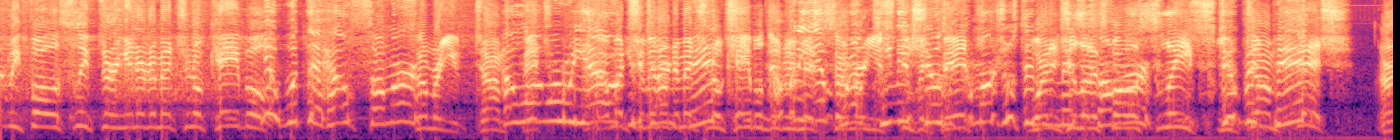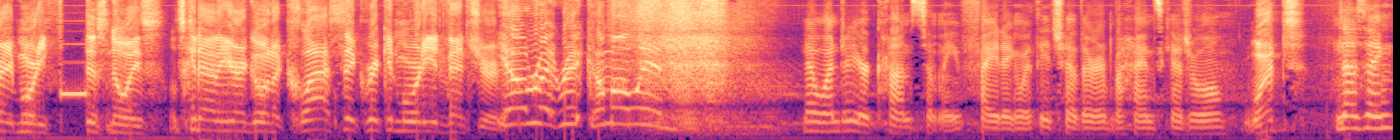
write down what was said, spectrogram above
did we fall asleep during interdimensional cable? Yeah, what the hell, Summer? Summer, you dumb How long bitch. were we out? How much you of dumb interdimensional bitch? cable did How we miss, Summer, improv you TV stupid shows and commercials did Why we did you miss, let us fall asleep, Stupid you dumb bitch. All right, Morty, f this noise. Let's get out of here and go on a classic Rick and Morty adventure. Yeah, all right, Rick, I'm all in. No wonder you're constantly fighting with each other and behind schedule. What? Nothing.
